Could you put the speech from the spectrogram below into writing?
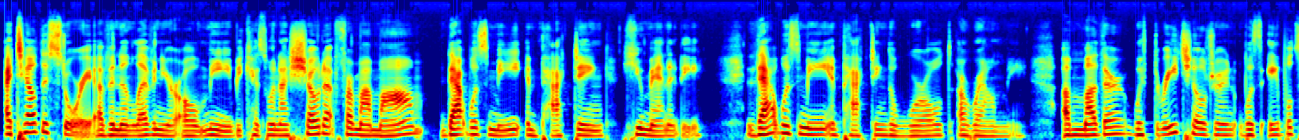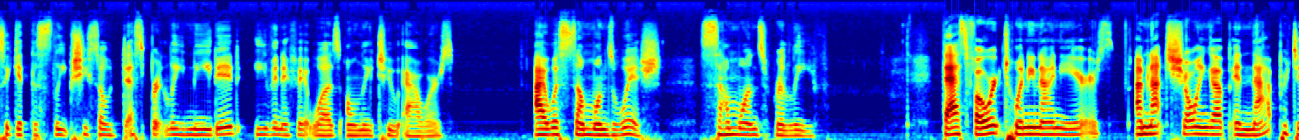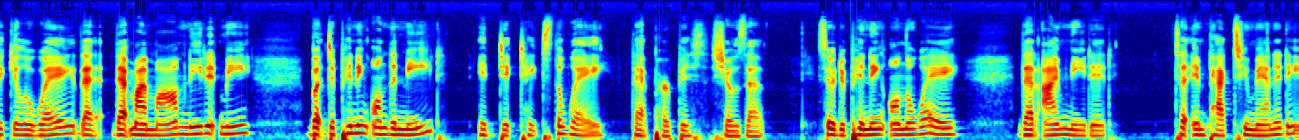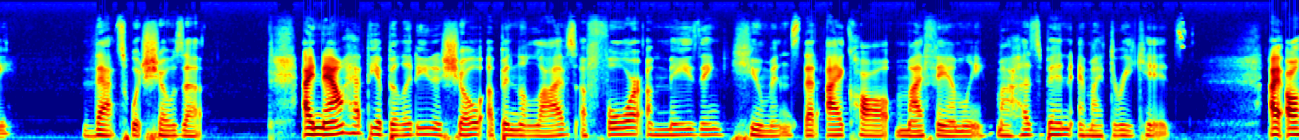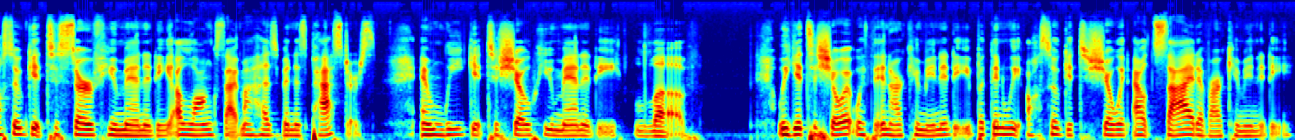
I tell this story of an 11 year old me because when I showed up for my mom, that was me impacting humanity. That was me impacting the world around me. A mother with three children was able to get the sleep she so desperately needed, even if it was only two hours. I was someone's wish, someone's relief. Fast forward 29 years, I'm not showing up in that particular way that, that my mom needed me, but depending on the need, it dictates the way that purpose shows up. So, depending on the way that I'm needed to impact humanity, that's what shows up. I now have the ability to show up in the lives of four amazing humans that I call my family my husband and my three kids. I also get to serve humanity alongside my husband as pastors, and we get to show humanity love. We get to show it within our community, but then we also get to show it outside of our community.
